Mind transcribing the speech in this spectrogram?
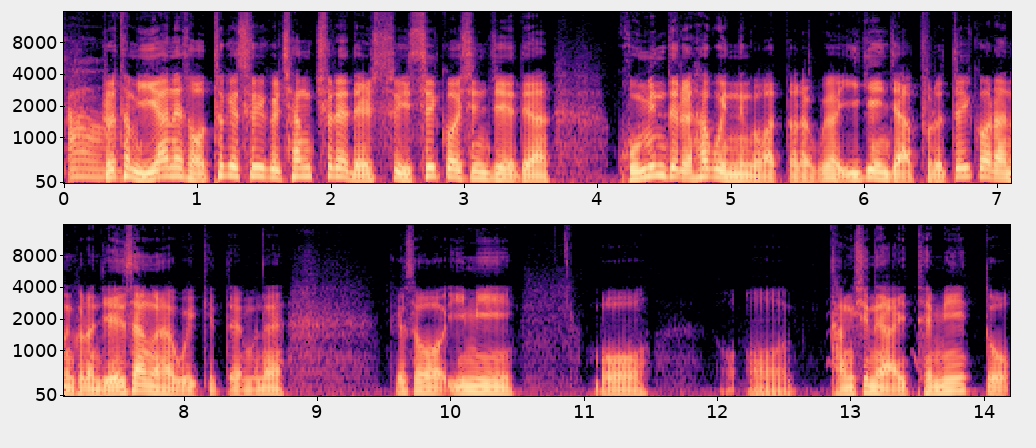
아. 그렇다면 이 안에서 어떻게 수익을 창출해 낼 수 있을 것인지에 대한 고민들을 하고 있는 것 같더라고요. 이게 이제 앞으로 뜰 거라는 그런 예상을 하고 있기 때문에 그래서 이미 뭐 어, 당신의 아이템이 또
